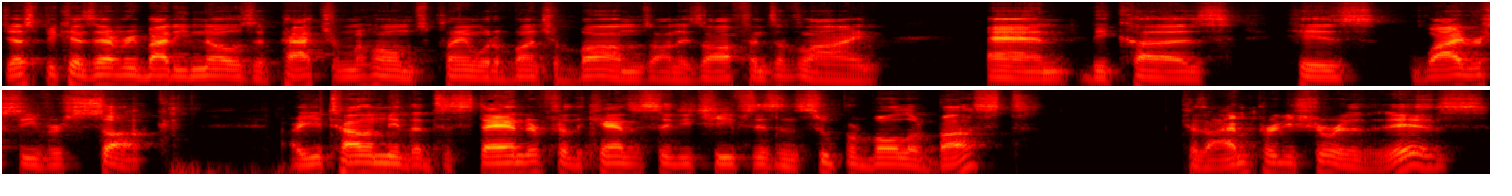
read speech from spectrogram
just because everybody knows that Patrick Mahomes playing with a bunch of bums on his offensive line, and because his wide receivers suck, are you telling me that the standard for the Kansas City Chiefs isn't Super Bowl or bust? Because I'm pretty sure that it is.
